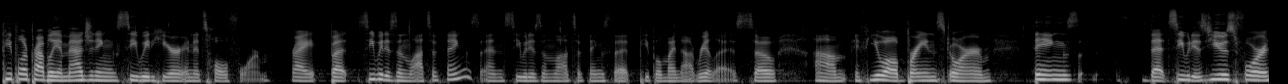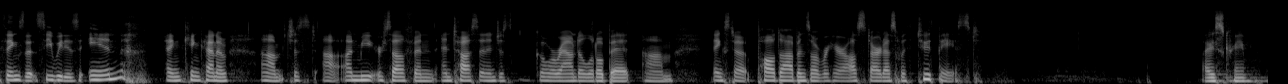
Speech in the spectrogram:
people are probably imagining seaweed here in its whole form, right? But seaweed is in lots of things, and seaweed is in lots of things that people might not realize. So um, if you all brainstorm things that seaweed is used for, things that seaweed is in, and can kind of um, just uh, unmute yourself and, and toss it and just go around a little bit. Um, thanks to Paul Dobbins over here, I'll start us with toothpaste. Ice cream.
